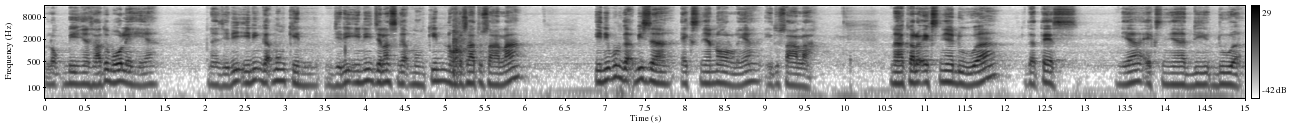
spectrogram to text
log B-nya satu boleh ya. Nah jadi ini nggak mungkin. Jadi ini jelas nggak mungkin nomor satu salah. Ini pun nggak bisa x-nya nol ya, itu salah. Nah kalau x-nya dua kita tes. Ya x-nya di dua.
